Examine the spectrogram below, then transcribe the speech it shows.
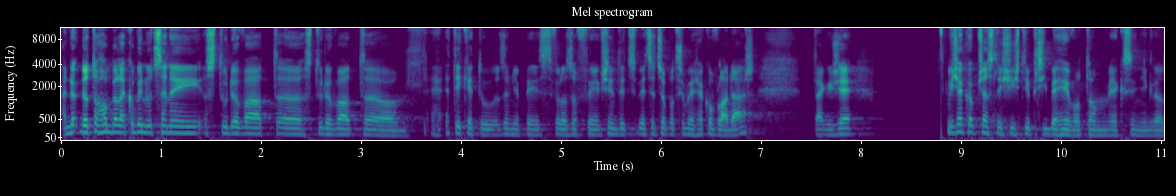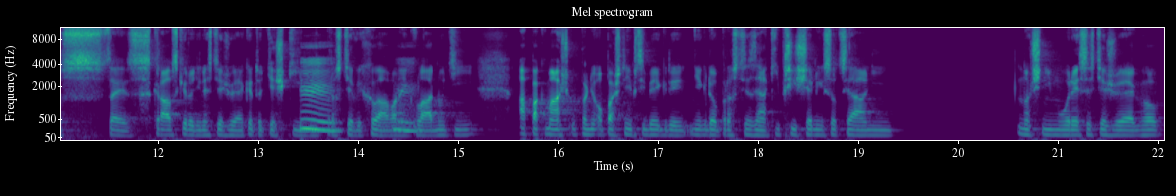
a do, do toho byl jakoby nucený studovat, eh, studovat etiketu, zeměpis, filozofii, všechny ty věci, co potřebuješ jako vladař. Takže víš, jak občas slyšíš ty příběhy o tom, jak si někdo z, té- z královské rodiny stěžuje, jak je to těžký Hmm. prostě vychovávaný Hmm. k vládnutí. A pak máš úplně opačný příběh, kdy někdo prostě z nějaký příšerný sociální noční můry si stěžuje, jak ho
